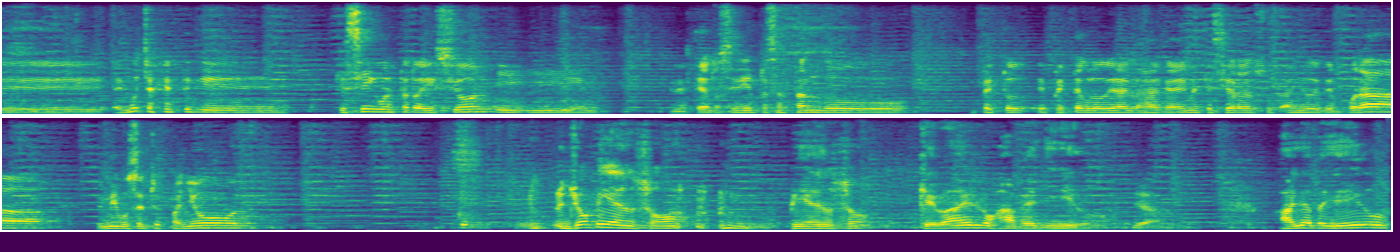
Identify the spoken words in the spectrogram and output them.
eh, hay mucha gente que, que sigue esta tradición y, en el teatro se vienen presentando espectáculos de las academias que cierran sus años de temporada, el mismo centro español. Yo pienso, pienso que va en los apellidos. Hay apellidos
